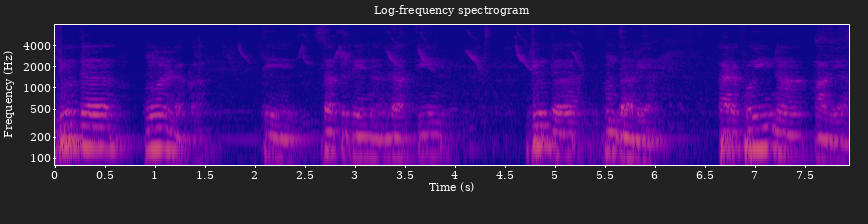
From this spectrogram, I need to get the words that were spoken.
ਯੁੱਧ ਹੋਣ ਲੱਗਾ ਤੇ ਸੱਤ ਦਿਨ ਰਾਤੀ ਯੁੱਧ ਹੁੰਦਾ ਰਿਹਾ। ਪਰ ਕੋਈ ਨਾ ਹਾਰਿਆ।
